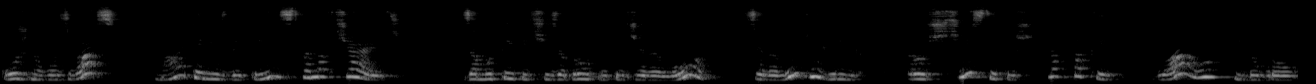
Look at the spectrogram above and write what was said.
Кожного з вас матері з дитинства навчають. Замутити чи забруднити джерело це великий гріх. Розчистити ж, навпаки, благо і добро,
